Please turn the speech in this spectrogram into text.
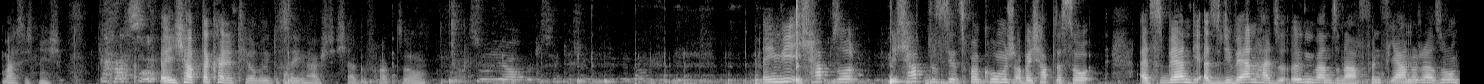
Weiß ich nicht. Achso. Ich habe da keine Theorie, deswegen habe ich dich ja gefragt. So. Achso, ja, aber das finde ich irgendwie wieder. Irgendwie, ich habe so, ich habe das jetzt voll komisch, aber ich habe das so, als wären die, also die werden halt so irgendwann so nach fünf Jahren oder so,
